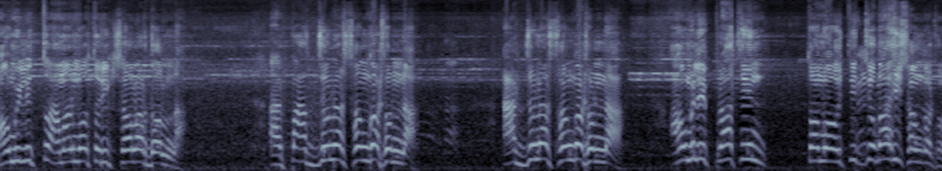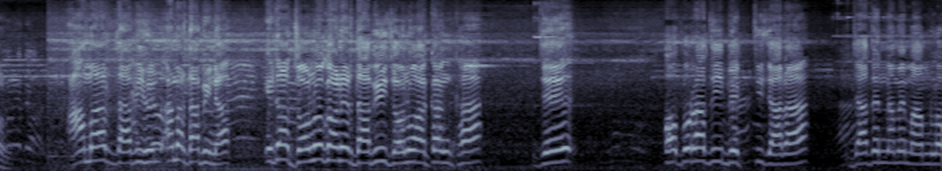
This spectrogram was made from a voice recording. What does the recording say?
আওয়ামী লীগ তো আমার মতো রিক্সাওয়ালার দল না। আর পাঁচজনের সংগঠন না। আটজনের সংগঠন না। আওয়ামী লীগ প্রাচীনতম ঐতিহ্যবাহী সংগঠন। আমার দাবি হইল আমার দাবি না, এটা জনগণের দাবি, জন আকাঙ্ক্ষা যে অপরাধী ব্যক্তি যারা, যাদের নামে মামলা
